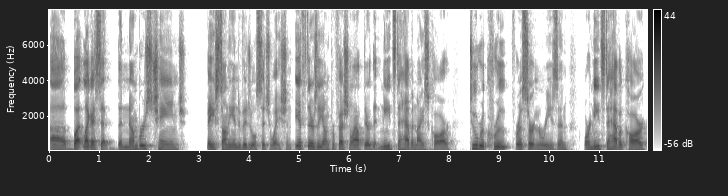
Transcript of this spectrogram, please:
Uh, but like I said, the numbers change based on the individual situation. If there's a young professional out there that needs to have a nice car to recruit for a certain reason, or needs to have a car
